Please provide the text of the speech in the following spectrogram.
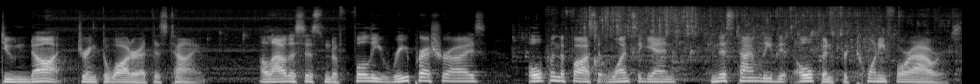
Do not drink the water at this time. Allow the system to fully repressurize, open the faucet once again, and this time leave it open for 24 hours.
